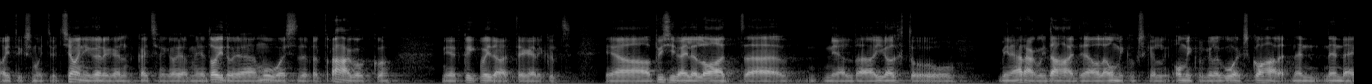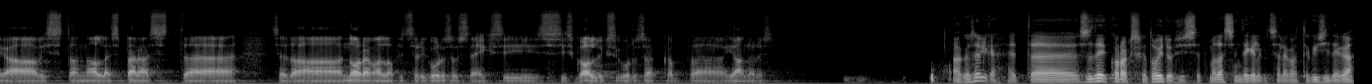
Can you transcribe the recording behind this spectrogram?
hoitakse motivatsiooni kõrgel, Kaitsevägi hoiab meie toidu ja muu asjade pealt raha kokku, nii et kõik võidavad tegelikult. ja püsiväljaload äh, nii-öelda iga õhtu mine ära, kui tahad ja ole hommikuks kell, hommikul kella kuueks kohal, et nendega vist on alles pärast äh, seda noorema allohvitseri kursust, ehk siis, siis kui allükse kursus hakkab äh, jaanuaris aga selge, et äh, sa tõid korraks ka toidu sisse, et ma tahtsin tegelikult selle kohta küsida ka,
